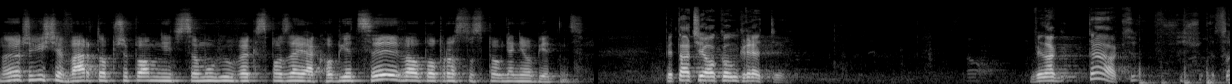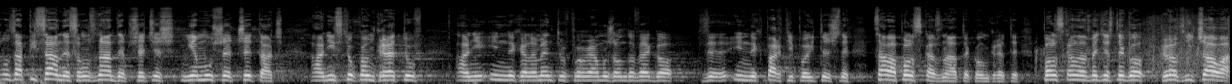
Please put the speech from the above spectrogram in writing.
No i oczywiście warto przypomnieć, co mówił w ekspoze, jak obiecywał po prostu spełnianie obietnic. Pytacie o konkrety. Wynag- tak, są zapisane, są znane. Przecież nie muszę czytać ani stu konkretów, ani innych elementów programu rządowego z innych partii politycznych. Cała Polska zna te konkrety. Polska nas będzie z tego rozliczała.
